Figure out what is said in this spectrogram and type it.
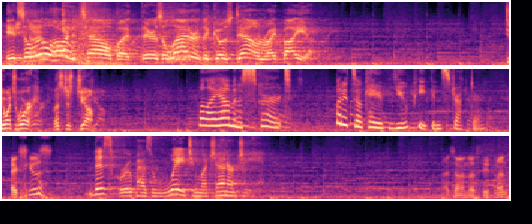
In the It's a little hard to tell, but there's a ladder that goes down right by you. Too much work. Let's just jump. Well, I am in a skirt. But it's okay if you peek, instructor. Excuse? This group has way too much energy. That's an understatement.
